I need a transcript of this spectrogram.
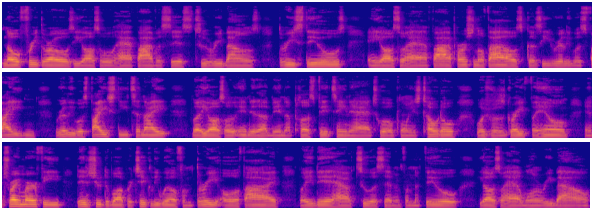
no free throws. He also had five assists, two rebounds, three steals, and he also had five personal fouls because he really was fighting, really was feisty tonight. But he also ended up being a plus 15 and had 12 points total, which was great for him. And Trey Murphy didn't shoot the ball particularly well from three, 0 5, but he did have two or seven from the field. He also had one rebound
